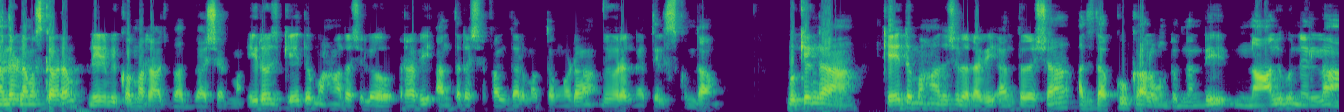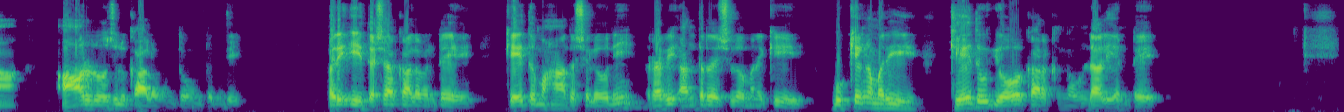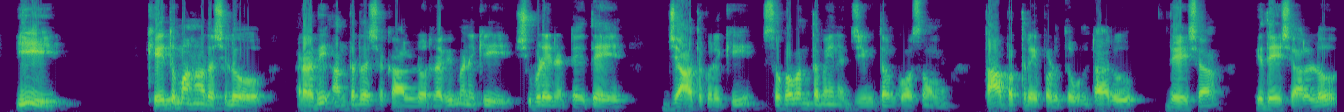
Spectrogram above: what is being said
అందరూ నమస్కారం. నేను మీ కొమ్మర్ రాజ్ భాద్వాజ్ శర్మ. ఈరోజు కేతు మహాదశలో రవి అంతర్దశ ఫలితాలు మొత్తం కూడా వివరంగా తెలుసుకుందాం. ముఖ్యంగా కేతు మహాదశలో రవి అంతర్దశ అతి తక్కువ కాలం ఉంటుందండి. నాలుగు నెలల ఆరు రోజుల కాలం ఉంటూ ఉంటుంది. మరి ఈ దశాకాలం అంటే కేతు మహాదశలోని రవి అంతర్దశలో మనకి ముఖ్యంగా మరి కేతు యోగకారకంగా ఉండాలి అంటే ఈ కేతు మహాదశలో రవి అంతర్దశ కాలంలో రవి మనకి శుభుడైనట్టయితే జాతకుడికి సుఖవంతమైన జీవితం కోసం తాపత్రయపడుతూ ఉంటారు. దేశ విదేశాలలో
